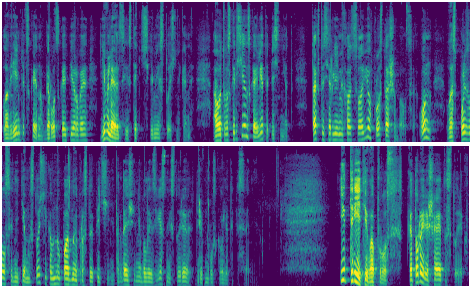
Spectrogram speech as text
Лаврентьевская, Новгородская первая являются историческими источниками. А вот Воскресенская летопись нет. Так что Сергей Михайлович Соловьев просто ошибался. Он воспользовался не тем источником, но по одной простой причине. Тогда еще не была известна история древнерусского летописания. И третий вопрос, который решает историк.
